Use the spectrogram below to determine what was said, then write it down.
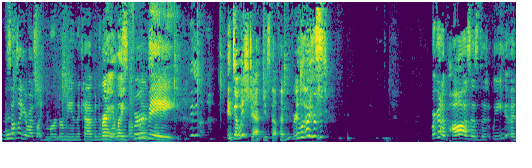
It sounds like you're about to like murder me in the cabin. In Right, the like, woods someplace. Furby! It's always Jackie stuff. Have you realized? We're gonna pause as the we uh,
